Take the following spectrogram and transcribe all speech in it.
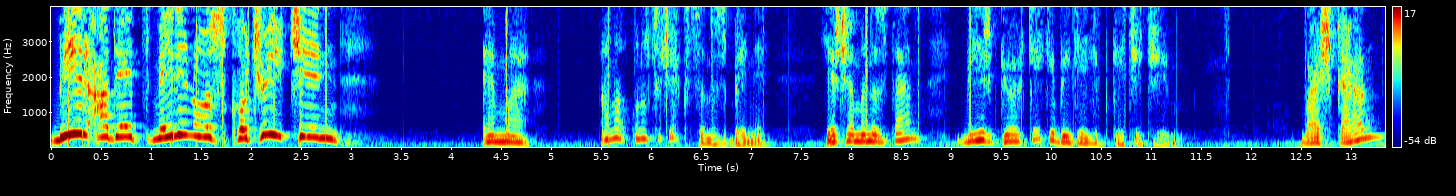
bir adet merinos koçu için... Emma, ama unutacaksınız beni. Yaşamınızdan bir gölge gibi gelip geçeceğim. Başkan,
